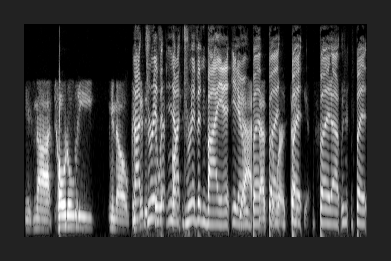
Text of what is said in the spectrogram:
He's not totally you know, not driven, it, not driven by it, you know, yes, but but but you. but uh, but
